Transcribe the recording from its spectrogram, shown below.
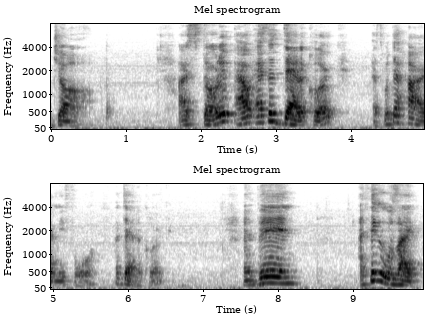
job. I started out as a data clerk. That's what they hired me for, a data clerk. And then I think it was like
